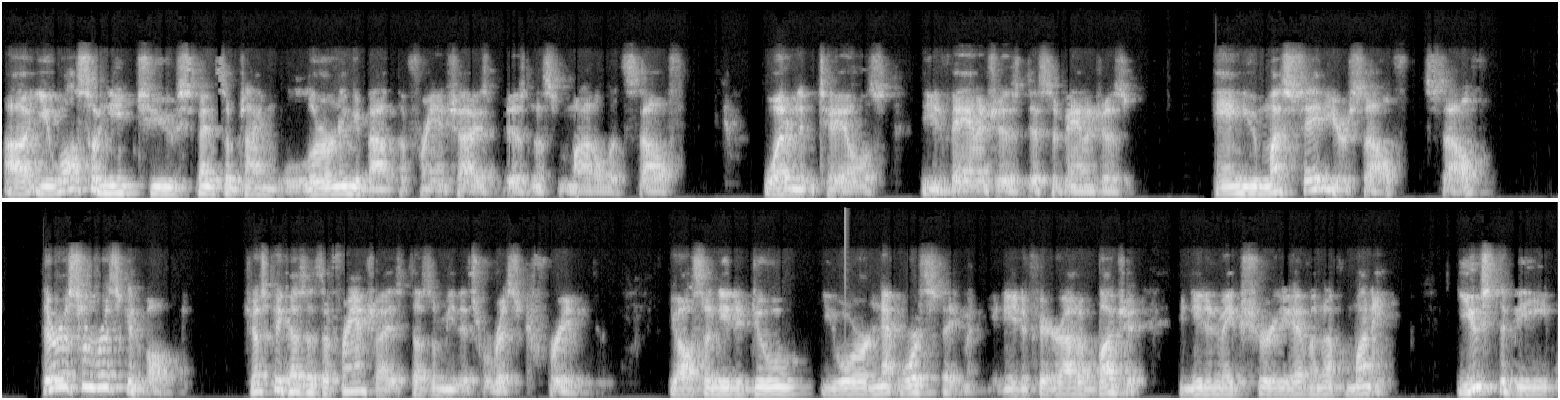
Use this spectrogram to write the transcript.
Uh, you also need to spend some time learning about the franchise business model itself, what it entails, the advantages, disadvantages. And you must say to yourself, self, there is some risk involved. Just because it's a franchise doesn't mean it's risk free. You also need to do your net worth statement. You need to figure out a budget. You need to make sure you have enough money. Used to be,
